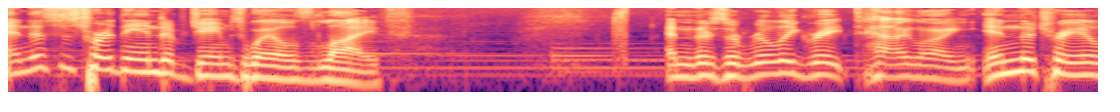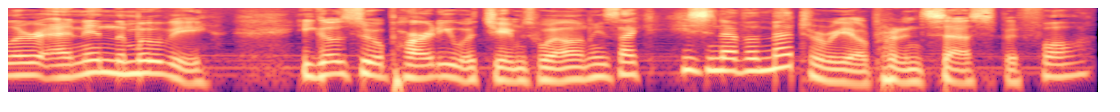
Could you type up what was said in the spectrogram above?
And this is toward the end of James Whale's life. And there's a really great tagline in the trailer and in the movie. He goes to a party with James Whale and he's like, he's never met a real princess before,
